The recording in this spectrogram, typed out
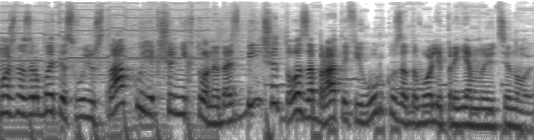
можна зробити свою ставку, якщо ніхто не дасть більше, то забрати фігурку за доволі приємною ціною.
